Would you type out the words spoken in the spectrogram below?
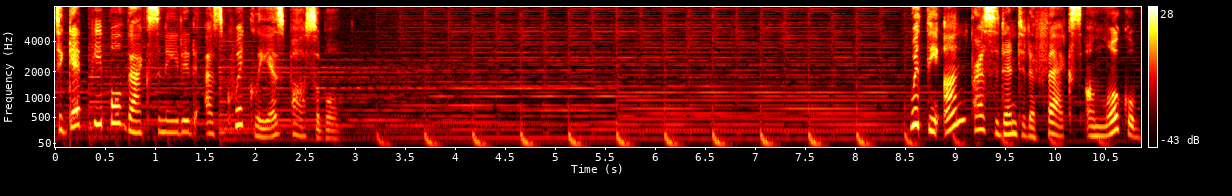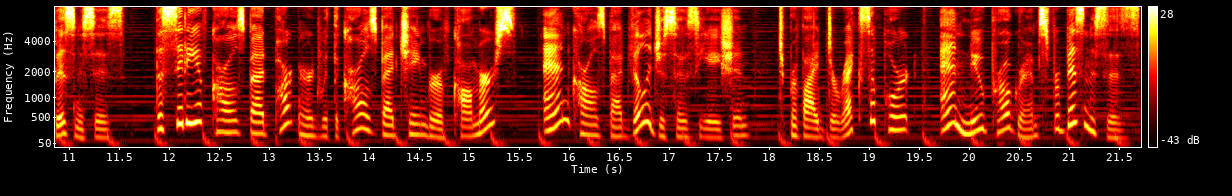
to get people vaccinated as quickly as possible. With the unprecedented effects on local businesses, the City of Carlsbad partnered with the Carlsbad Chamber of Commerce and Carlsbad Village Association to provide direct support and new programs for businesses.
